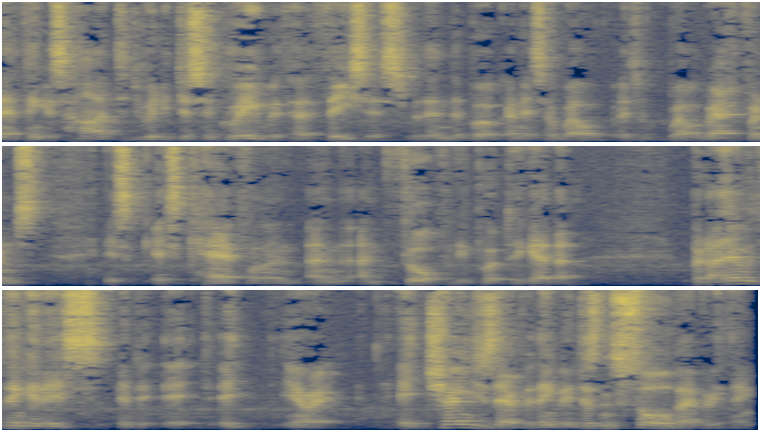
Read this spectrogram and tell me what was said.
and I think it's hard to really disagree with her thesis within the book, and it's a well, it's well referenced, it's, it's careful and, and, and, thoughtfully put together. But I don't think it is, it, it, it you know, it, it, changes everything, it doesn't solve everything.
